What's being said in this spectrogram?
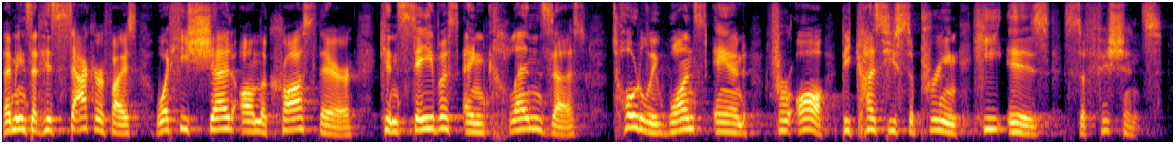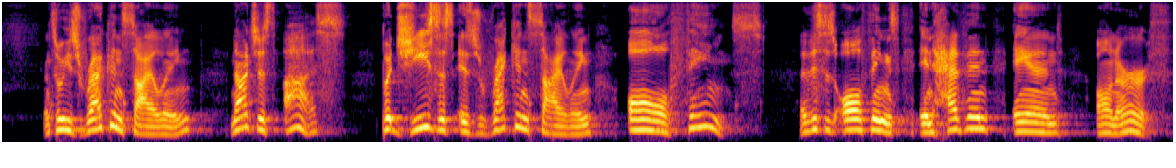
That means that his sacrifice, what he shed on the cross there, can save us and cleanse us totally once and for all. Because he's supreme, he is sufficient. And so he's reconciling not just us, but Jesus is reconciling all things. And this is all things in heaven and on earth.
